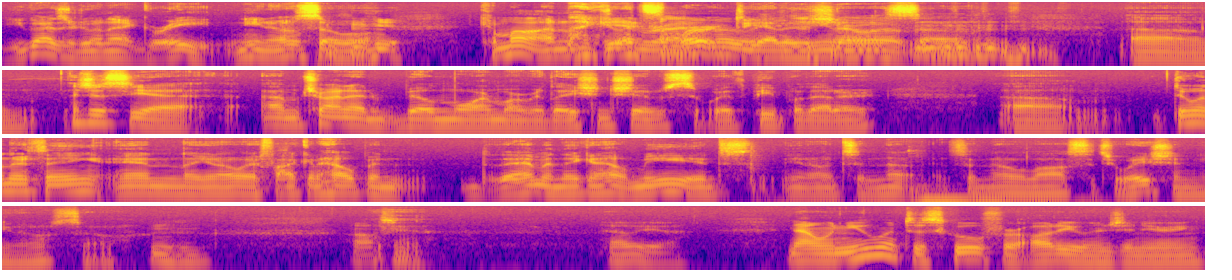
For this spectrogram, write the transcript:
you guys are doing that great, you know. So come on, like Yeah, let's right. work together. You know? So um, it's just yeah, I'm trying to build more and more relationships with people that are um, doing their thing, and you know if I can help in them and they can help me, it's you know it's a no it's a no loss situation, you know. So Mm-hmm. Awesome. yeah. Hell yeah. Now, when you went to school for audio engineering,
